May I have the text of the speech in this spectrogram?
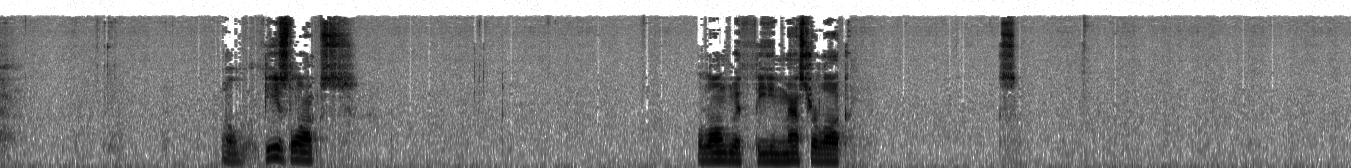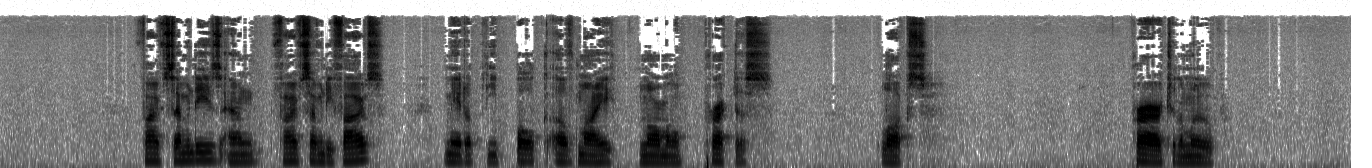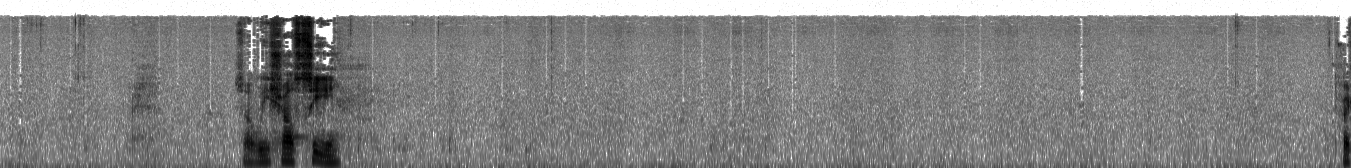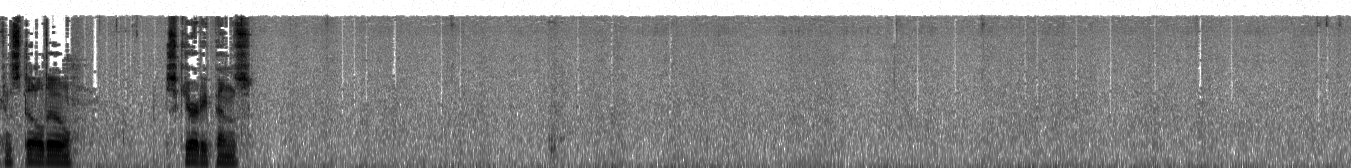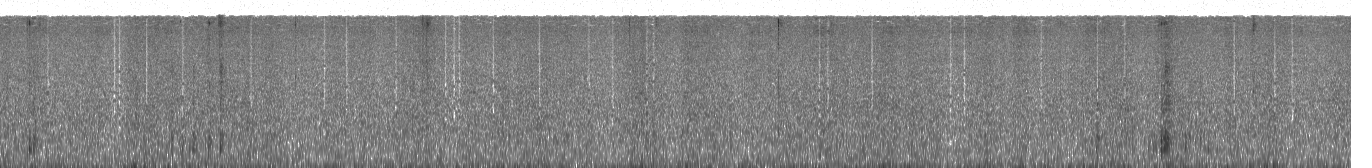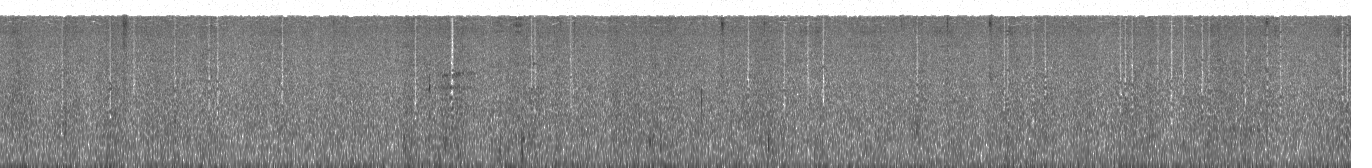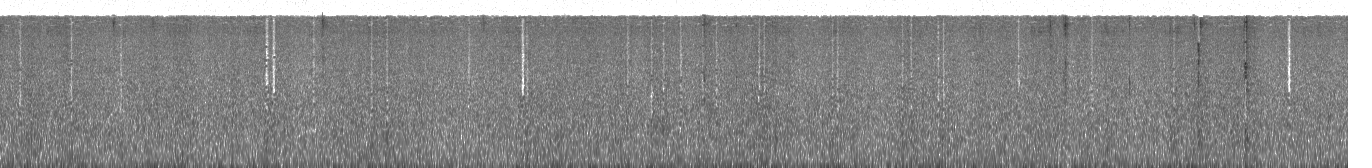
well, these locks, along with the master lock, 570s and 575s made up the bulk of my normal practice locks prior to the move. So we shall see. If I can still do security pins.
